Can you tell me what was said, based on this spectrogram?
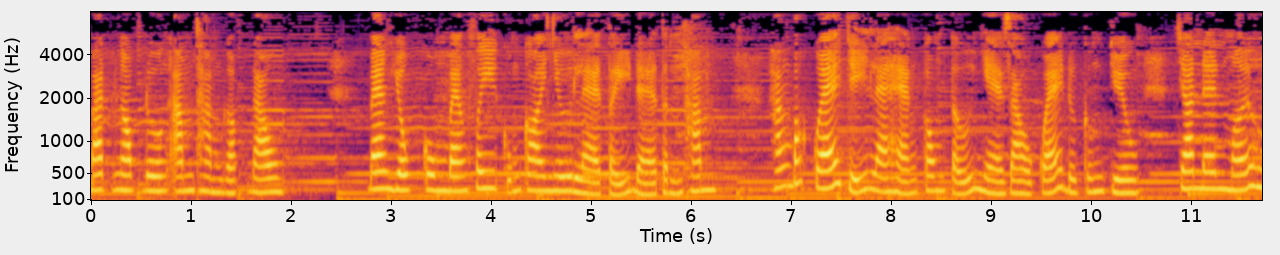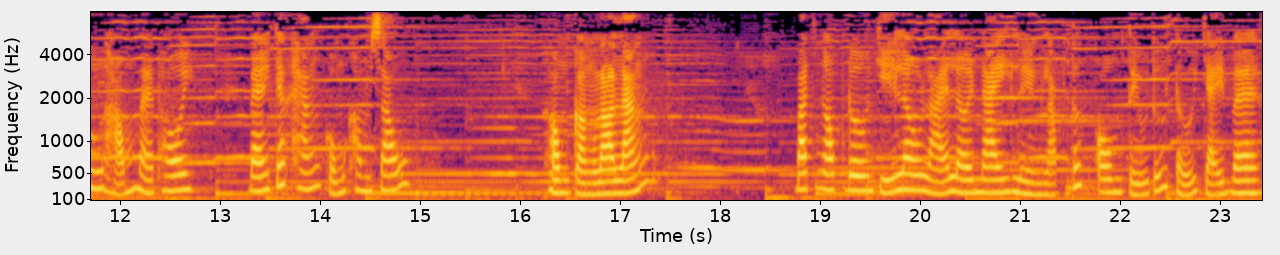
Bạch Ngọc Đường âm thầm gật đầu. Ban Dục cùng Ban Phi cũng coi như là tỷ đệ tình thâm. Hắn bất quá chỉ là hạng công tử nhà giàu quá được cưng chiều, cho nên mới hư hỏng mà thôi. Bản chất hắn cũng không xấu. Không cần lo lắng. Bạch Ngọc Đường chỉ lâu lại lời này liền lập tức ôm tiểu tứ tử chạy về.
